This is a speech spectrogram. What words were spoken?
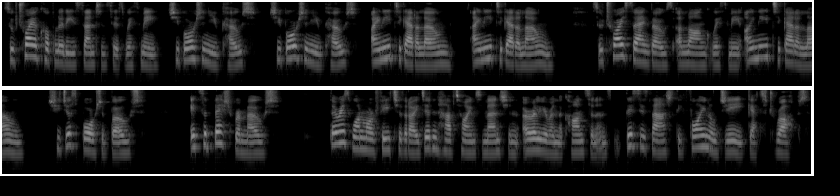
So try a couple of these sentences with me. She bought a new coat. She bought a new coat. I need to get a loan. I need to get a loan. So try saying those along with me. I need to get a loan. She just bought a boat. It's a bit remote. There is one more feature that I didn't have time to mention earlier in the consonants. This is that the final G gets dropped.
